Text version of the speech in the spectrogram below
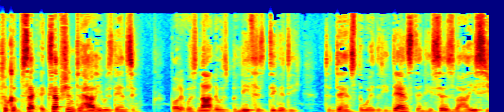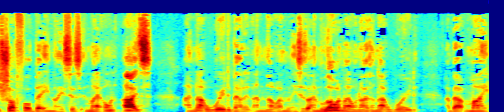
took exception to how he was dancing thought it was not, it was beneath his dignity to dance the way that he danced. And he says, V'ha'isi. He says, in my own eyes, I'm not worried about it. I'm not, I'm, he says, I'm low in my own eyes. I'm not worried about my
